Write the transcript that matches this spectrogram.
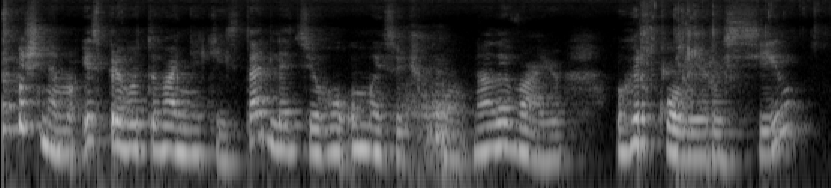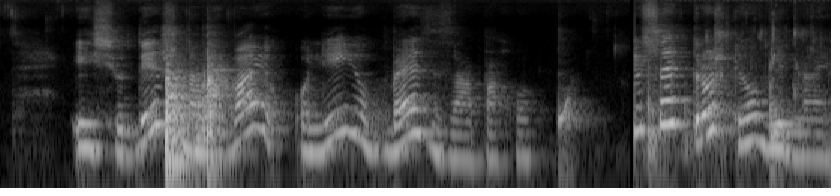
Розпочнемо із приготування тіста. Для цього у мисочку наливаю огірковий розсіл і сюди ж наливаю олію без запаху. І все трошки об'єднаю.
